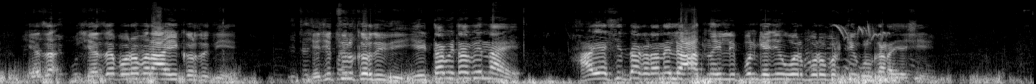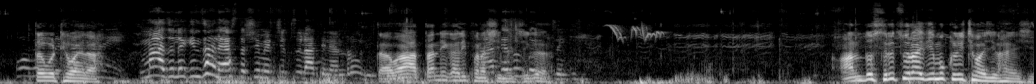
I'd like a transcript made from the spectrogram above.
ह्याचा ह्याचा बरोबर आई करत होती. ह्याची चूल करत होती इटा बिटा बी नाही. हाय अशी दगडा नाही आत नाही लिपून घ्यायची वर बरोबर टिंगूळ काढायची अशी तव ठेवायला. माझं लगीन झालंय असतं सिमेंटची चूल आतीला आणि रोवली तेव्हा आता निघाली पण सिमेंटची ग. आणि दुसरी चूल आहे ती मोकळी ठेवायची खायची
